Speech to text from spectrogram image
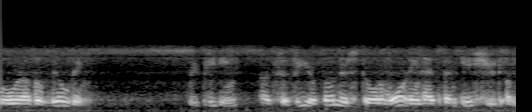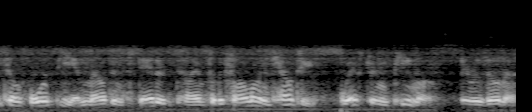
floor of a building. Repeating, a severe thunderstorm warning has been issued until 4 p.m. Mountain Standard Time for the following counties: Western Pima, Arizona.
